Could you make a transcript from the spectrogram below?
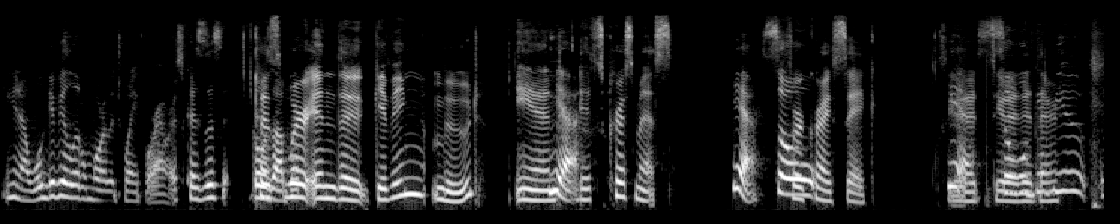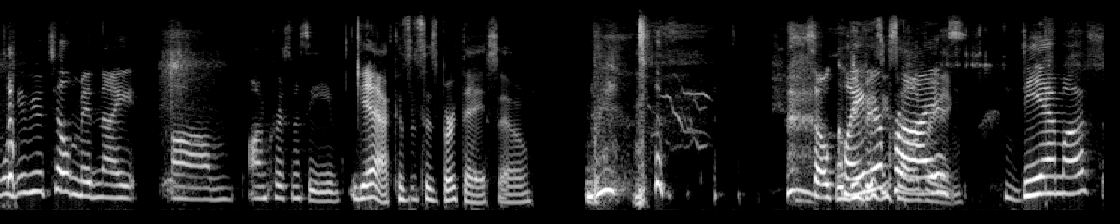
you know, we'll give you a little more than 24 hours because this goes up. we're in the giving mood, and Yeah. it's Christmas yeah. So, for Christ's sake. See yeah. So we'll give there? you, we'll give you till midnight, um, on Christmas Eve. Yeah, because it's his birthday, so So We'll claim your prize. DM us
